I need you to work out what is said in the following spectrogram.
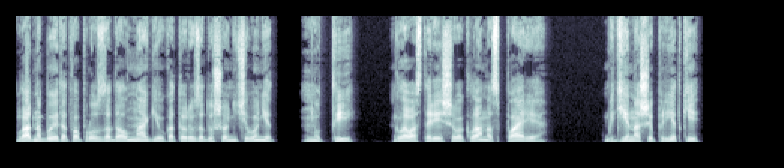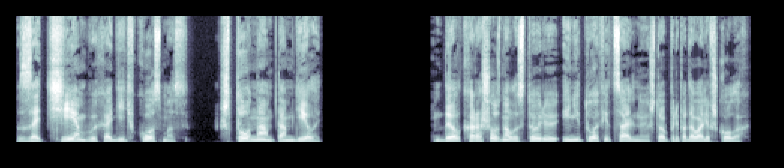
Ладно бы этот вопрос задал Наги, у которых за душой ничего нет. Но ты, глава старейшего клана Спария, где наши предки? Зачем выходить в космос? Что нам там делать? Делк хорошо знал историю и не ту официальную, что преподавали в школах,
